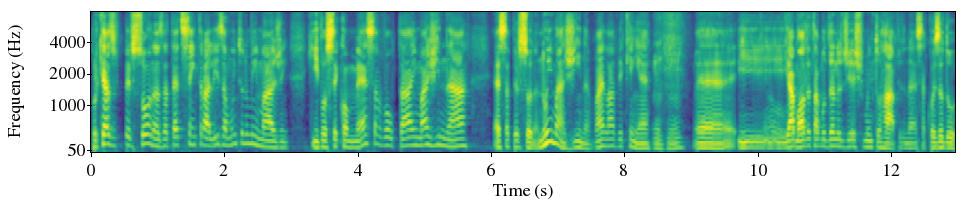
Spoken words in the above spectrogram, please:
Porque as pessoas até te centraliza muito numa imagem que você começa a voltar a imaginar essa pessoa. Não imagina, vai lá ver quem é. Uhum. é e, e, a moda está mudando de eixo muito rápido, né? Essa coisa do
